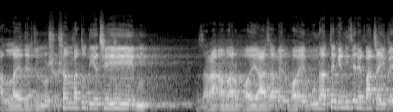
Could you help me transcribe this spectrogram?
আল্লাহ এদের জন্য সুসংবাদ দিয়েছেন যারা আমার ভয় আজাবের ভয় গুনাহ থেকে নিজেরে বাঁচাইবে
